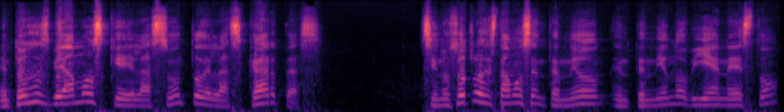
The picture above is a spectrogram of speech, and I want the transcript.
Entonces veamos que el asunto de las cartas, si nosotros estamos entendiendo, entendiendo bien esto,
